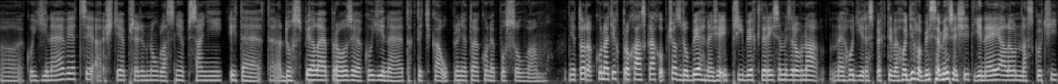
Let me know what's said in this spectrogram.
uh, jako jiné věci a ještě přede mnou vlastně psaní i té teda dospělé prózy jako jiné, tak teďka úplně to jako neposouvám. Mě to jako na těch procházkách občas doběhne, že i příběh, který se mi zrovna nehodí, respektive hodilo by se mi řešit jiný, ale on naskočí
